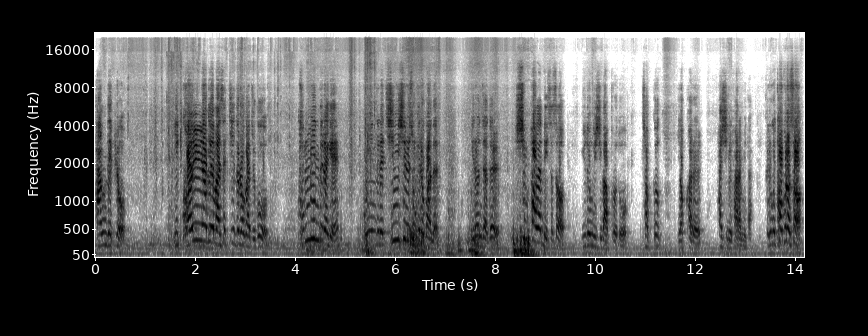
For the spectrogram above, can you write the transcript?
당대표 이 권력의 맛에 찌들어가지고 국민들에게 본인들의 진실을 속이려고 하는 이런 자들 심판하는 데 있어서 유동규 씨가 앞으로도 적극 역할을 하시길 바랍니다. 그리고 더불어서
